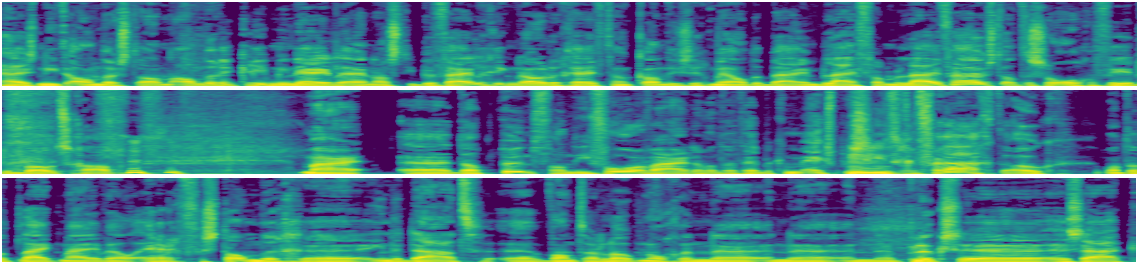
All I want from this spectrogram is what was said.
hij is niet anders dan andere criminelen. En als hij beveiliging nodig heeft, dan kan hij zich melden bij een blijf van lijfhuis. Dat is zo ongeveer de boodschap. Maar eh, dat punt van die voorwaarden, want dat heb ik hem expliciet Mhm. gevraagd ook. Want dat lijkt mij wel erg verstandig, eh, inderdaad. Eh, want er loopt nog een, eh, een, eh, een Plux-zaak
